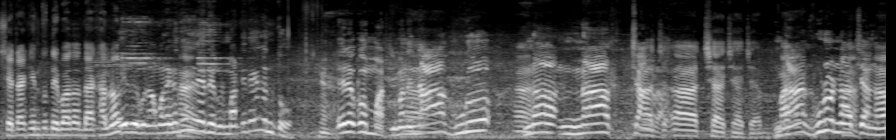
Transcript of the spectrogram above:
সেটা কিন্তু দেবাদা দেখাল। এই দেখুন আমার এখানে হ্যাঁ। এই দেখুন মাটি দেখেন তো? হ্যাঁ। এরকম মাটি মানে হ্যাঁ। না গুঁড়ো। না না চাংড়া। আচ্ছা আচ্ছা আচ্ছা না মানে- গুঁড়ো না চাংড়া।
